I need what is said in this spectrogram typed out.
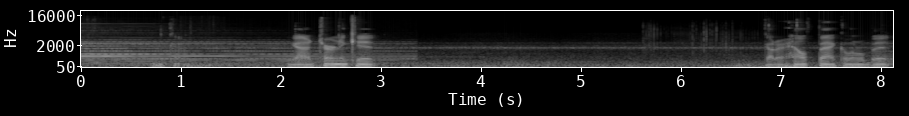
Okay. Got a tourniquet. Got our health back a little bit.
